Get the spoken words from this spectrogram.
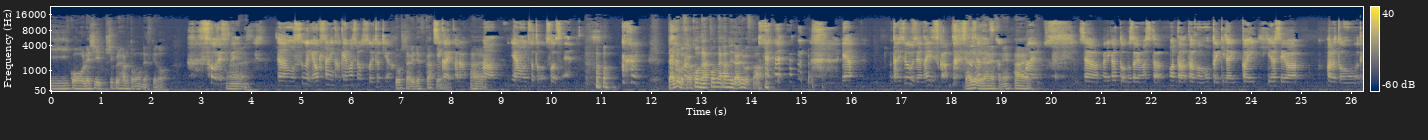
いいこうレシーブしてくれはると思うんですけど、そうですね、はい、じゃあもうすぐに青木さんにかけましょうそういう時は。どうしたらいいですかって。次回から、はい。あいやもうちょっとそうですね 大丈夫ですか？こんなこんな感じで大丈夫ですか？いや大丈夫じゃないですか？大丈夫じゃないですね。はい、はい。じゃあありがとうございました。また多分もっといきないっぱい引き出しがあると思うので。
